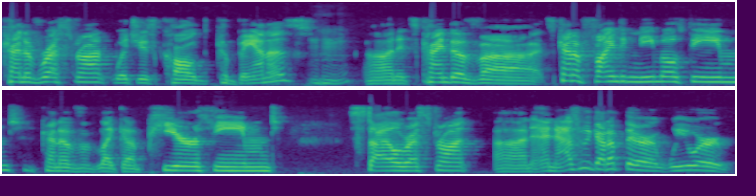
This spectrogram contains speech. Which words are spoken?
kind of restaurant, which is called Cabanas, mm-hmm. uh, and it's kind of uh, it's kind of Finding Nemo themed, kind of like a pier themed style restaurant. Uh, and, and, as we got up there, we were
